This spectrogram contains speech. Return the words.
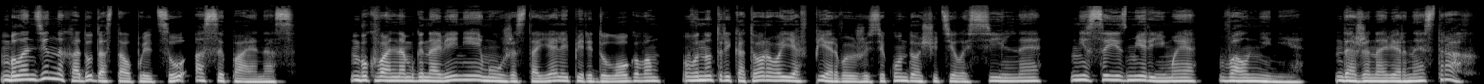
блондин на ходу достал пыльцу, осыпая нас. Буквально мгновение мы уже стояли перед логовом, внутри которого я в первую же секунду ощутила сильное, несоизмеримое волнение. Даже, наверное, страх.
